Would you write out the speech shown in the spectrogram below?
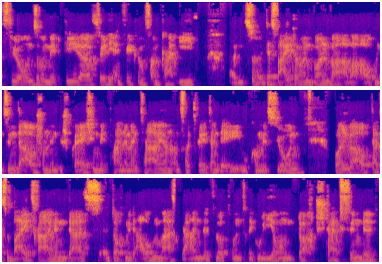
für unsere Mitglieder, für die Entwicklung von KI. Ähm, des Weiteren wollen wir aber auch und sind da auch schon in Gesprächen mit Parlamentariern und Vertretern der EU-Kommission, wollen wir auch dazu beitragen, dass doch mit Augenmaß gehandelt wird und Regulierung dort stattfindet,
